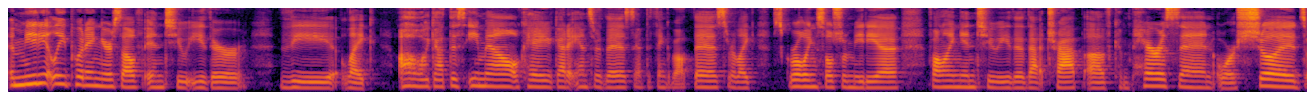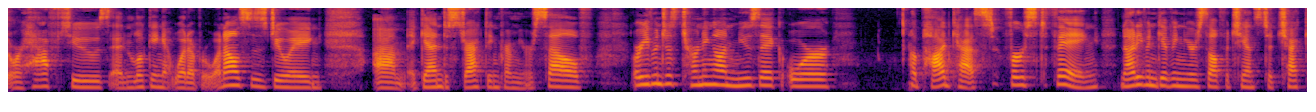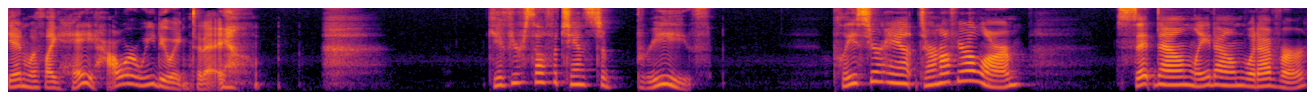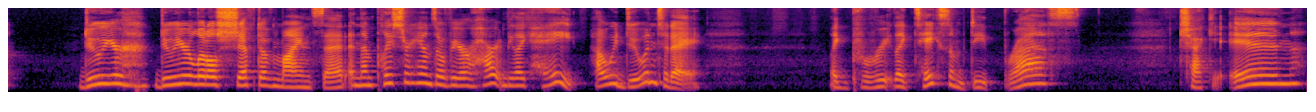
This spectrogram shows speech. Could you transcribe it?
Immediately putting yourself into either the like, oh, I got this email. Okay, I got to answer this. I have to think about this. Or like scrolling social media, falling into either that trap of comparison or shoulds or have tos and looking at what everyone else is doing. Um, again, distracting from yourself, or even just turning on music or a podcast first thing, not even giving yourself a chance to check in with, like, hey, how are we doing today? Give yourself a chance to breathe. Place your hand, turn off your alarm, sit down, lay down, whatever. Do your do your little shift of mindset and then place your hands over your heart and be like, "Hey, how are we doing today?" Like breathe, like take some deep breaths check in,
